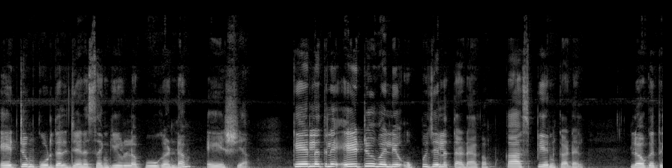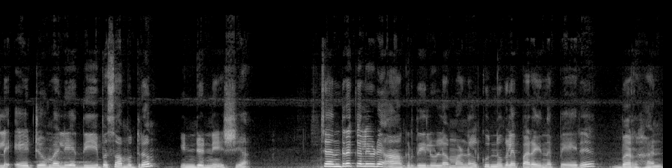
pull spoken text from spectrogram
ഏറ്റവും കൂടുതൽ ജനസംഖ്യയുള്ള ഭൂഖണ്ഡം ഏഷ്യ. കേരളത്തിലെ ഏറ്റവും വലിയ ഉപ്പുജല തടാകം കാസ്പിയൻ കടൽ. ലോകത്തിലെ ഏറ്റവും വലിയ ദ്വീപസമുദ്രം ഇന്തോനേഷ്യ. ചന്ദ്രകലയുടെ ആകൃതിയിലുള്ള മണൽക്കുന്നുകളെ പറയുന്ന പേര് ബർഹൻ.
